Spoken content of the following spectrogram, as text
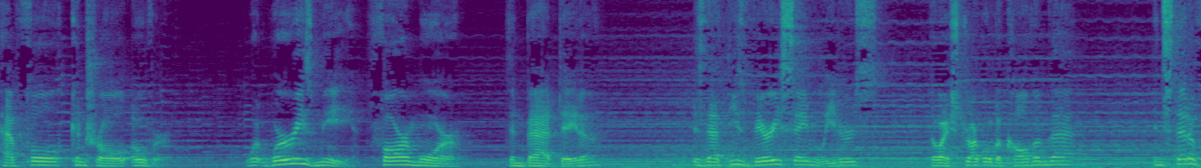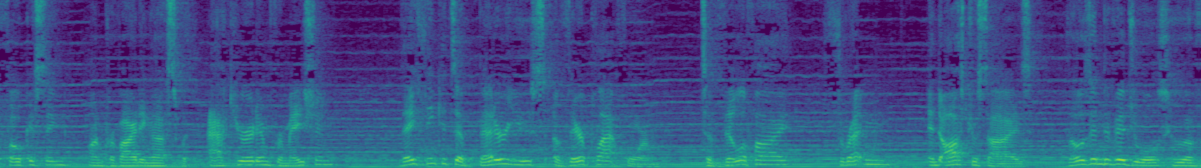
have full control over. What worries me far more than bad data is that these very same leaders, though I struggle to call them that, instead of focusing on providing us with accurate information, they think it's a better use of their platform to vilify, threaten, and ostracize those individuals who have,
